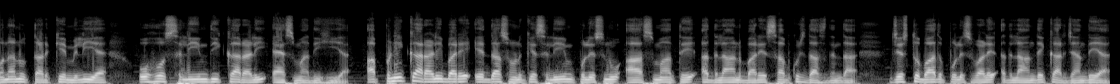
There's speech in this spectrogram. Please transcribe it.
ਉਹਨਾਂ ਨੂੰ ਤੜਕੇ ਮਿਲੀ ਹੈ ਉਹ ਸਲੀਮ ਦੀ ਘਰ ਵਾਲੀ ਐਸਮਾ ਦੀ ਹੀ ਆ। ਆਪਣੀ ਘਰ ਵਾਲੀ ਬਾਰੇ ਇਦਾਂ ਸੁਣ ਕੇ ਸਲੀਮ ਪੁਲਿਸ ਨੂੰ ਆਸਮਾ ਤੇ ਅਦਲਾਨ ਬਾਰੇ ਸਭ ਕੁਝ ਦੱਸ ਦਿੰਦਾ। ਜਿਸ ਤੋਂ ਬਾਅਦ ਪੁਲਿਸ ਵਾਲੇ ਅਦਲਾਨ ਦੇ ਘਰ ਜਾਂਦੇ ਆ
